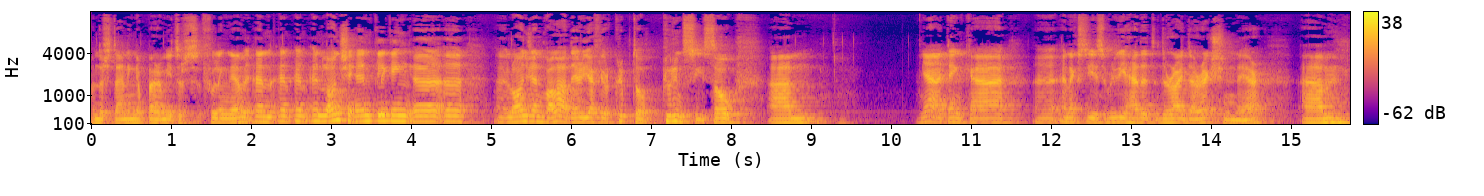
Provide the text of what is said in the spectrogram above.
understanding the parameters, filling them, and, and, and, and launching and clicking uh, uh, launch and voila, there you have your cryptocurrency. So um, yeah, I think uh, uh, NXT is really headed the right direction there. Um,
